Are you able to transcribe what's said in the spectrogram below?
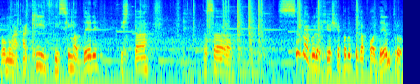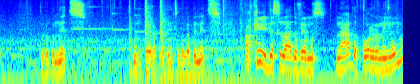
Vamos lá, aqui em cima dele está essa esse bagulho aqui, acho que é para não pegar pó dentro do gabinete. Não pega pó dentro do gabinete. Aqui desse lado vemos nada, porra nenhuma.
